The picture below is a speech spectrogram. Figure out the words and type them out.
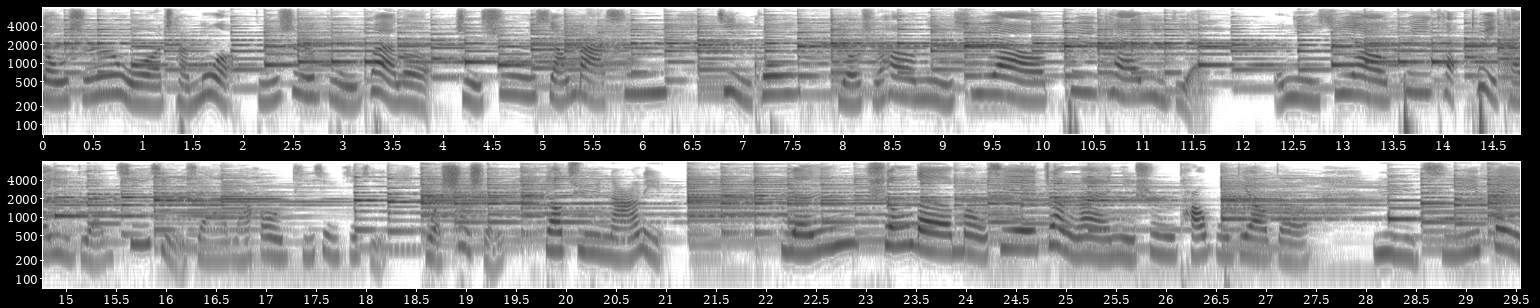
有时我沉默，不是不快乐，只是想把心净空。有时候你需要推开一点，你需要推开退开一点，清醒一下，然后提醒自己我是谁，要去哪里。人生的某些障碍你是逃不掉的，与其费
